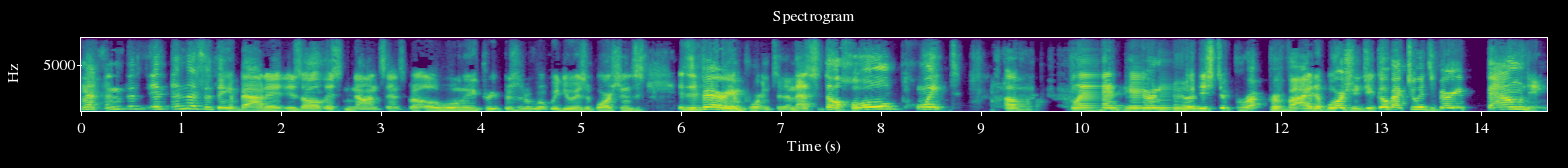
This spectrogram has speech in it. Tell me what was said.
Yeah, and, and and that's the thing about it is all this nonsense about oh only three percent of what we do is abortions. It's very important to them. That's the whole point of Planned Parenthood is to pro- provide abortions. You go back to its very founding,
